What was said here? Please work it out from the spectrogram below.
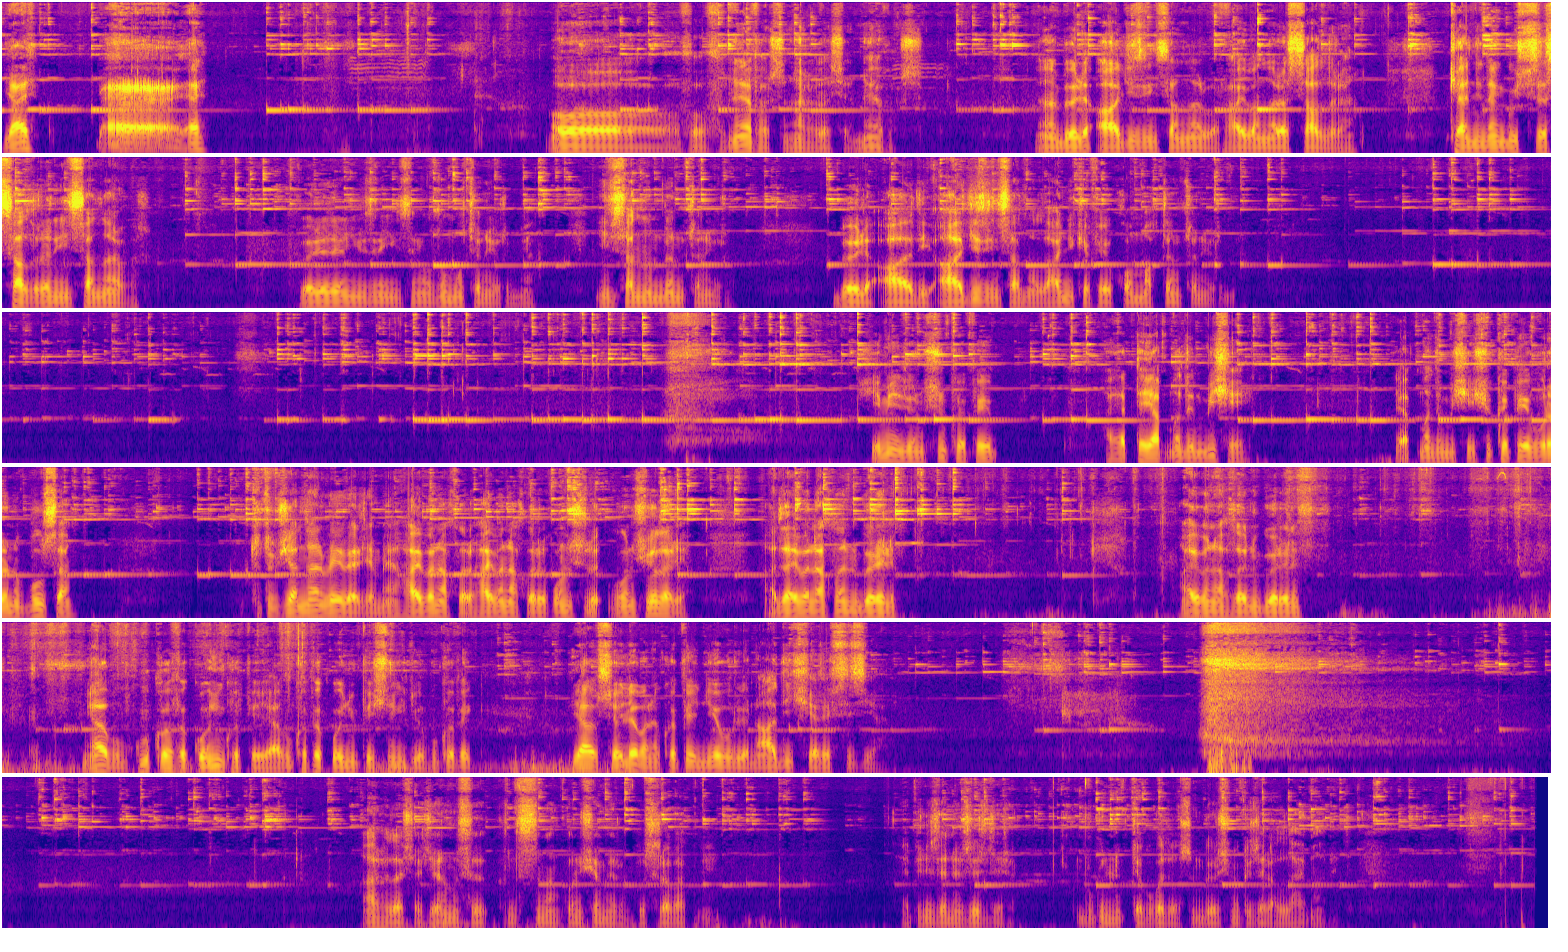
Gel. Gel. Of of ne yaparsın arkadaşlar ne yaparsın? Yani böyle aciz insanlar var hayvanlara saldıran. kendinden güçsüze saldıran insanlar var. Böylelerin yüzüne insan olduğumu utanıyorum ya. İnsanlığımdan utanıyorum. Böyle adi, aciz insanlarla aynı kefeye konmaktan utanıyorum. Yemin ediyorum şunu köpeği hayatta yapmadığım bir şey yapmadığım bir şey şu köpeği vuranı bulsam tutup jandarmaya vereceğim ya. Hayvan hakları, hayvan hakları konuşuyor, konuşuyorlar ya. Hadi hayvan haklarını görelim. Hayvan haklarını görelim. Ya bu, bu köpek koyun köpeği ya. Bu köpek koyunun peşine gidiyor. Bu köpek ya söyle bana köpeği niye vuruyorsun? Adi şerefsiz ya. Arkadaşlar canımın sıkıntısından konuşamıyorum. Kusura bakmayın. Hepinizden özür dilerim. Bugünlük de bu kadar olsun. Görüşmek üzere. Allah'a emanet.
